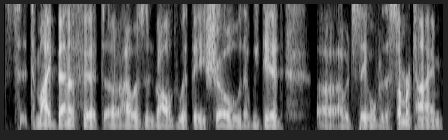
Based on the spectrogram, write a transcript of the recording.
t- to my benefit, I was involved with a show that we did, I would say, over the summertime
